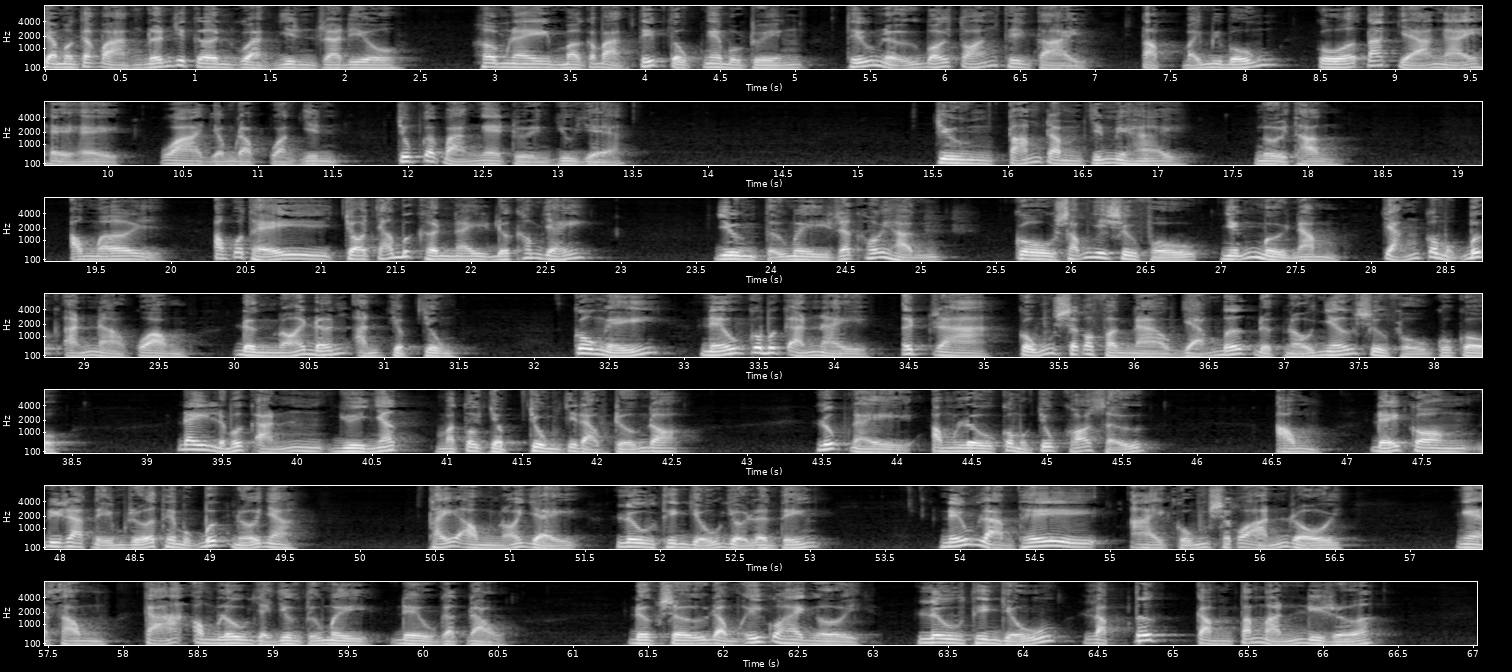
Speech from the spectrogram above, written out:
Chào mừng các bạn đến với kênh Hoàng Dinh Radio. Hôm nay mời các bạn tiếp tục nghe bộ truyện Thiếu nữ bói toán thiên tài tập 74 của tác giả Ngải Hề Hề qua giọng đọc Hoàng Dinh. Chúc các bạn nghe truyện vui vẻ. Chương 892 Người thân Ông ơi, ông có thể cho cháu bức hình này được không vậy? Dương Tử My rất hối hận. Cô sống với sư phụ những 10 năm, chẳng có một bức ảnh nào của ông, đừng nói đến ảnh chụp chung. Cô nghĩ nếu có bức ảnh này, ít ra cũng sẽ có phần nào giảm bớt được nỗi nhớ sư phụ của cô. Đây là bức ảnh duy nhất mà tôi chụp chung với đạo trưởng đó. Lúc này ông Lưu có một chút khó xử. Ông, để con đi ra tiệm rửa thêm một bức nữa nha. Thấy ông nói vậy, Lưu Thiên Vũ dội lên tiếng. Nếu làm thế, ai cũng sẽ có ảnh rồi. Nghe xong, cả ông Lưu và Dương Tử mi đều gật đầu. Được sự đồng ý của hai người, Lưu Thiên Vũ lập tức cầm tấm ảnh đi rửa.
